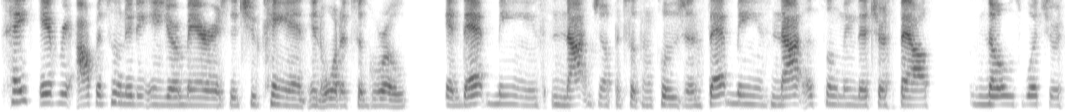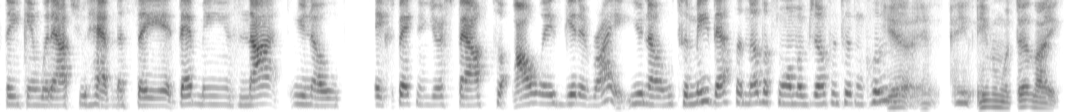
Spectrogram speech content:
take every opportunity in your marriage that you can in order to grow. And that means not jumping to conclusions. That means not assuming that your spouse knows what you're thinking without you having to say it. That means not, you know, expecting your spouse to always get it right. You know, to me, that's another form of jumping to conclusions. Yeah, and, and even with that, like,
